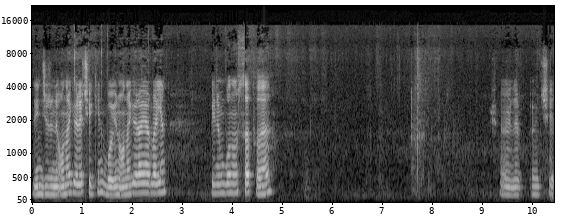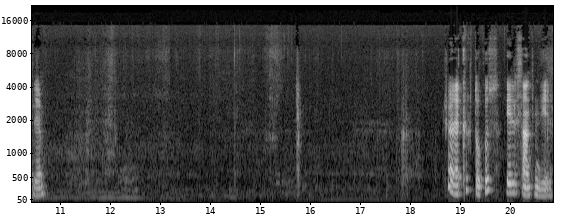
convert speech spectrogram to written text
Zincirini ona göre çekin. Boyunu ona göre ayarlayın. Benim bunun sapı şöyle ölçelim. Şöyle 49 50 santim diyelim.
